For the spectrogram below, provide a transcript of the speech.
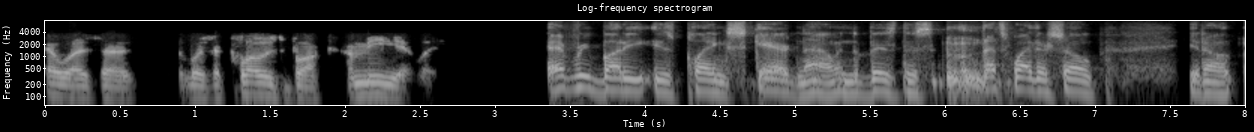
it was a it was a closed book immediately everybody is playing scared now in the business. That's why they're so, you know,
